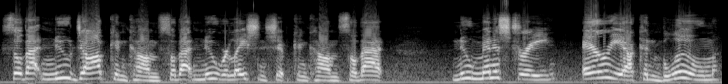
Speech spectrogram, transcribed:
So that new job can come, so that new relationship can come, so that new ministry area can bloom,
